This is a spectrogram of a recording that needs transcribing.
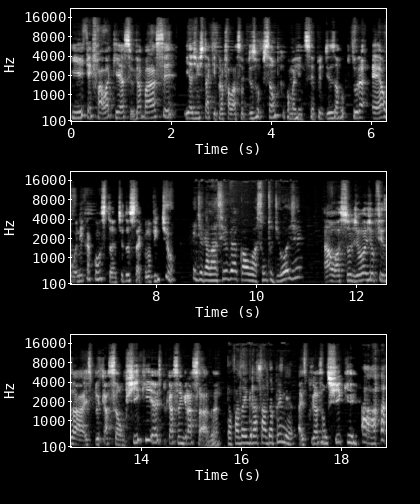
E quem fala aqui é a Silvia Bassi. E a gente está aqui para falar sobre disrupção, porque, como a gente sempre diz, a ruptura é a única constante do século XXI. E diga lá, Silvia, qual o assunto de hoje? Ah, o assunto de hoje eu fiz a explicação chique e a explicação engraçada. Então faz a engraçada primeiro. A explicação chique. Ah!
